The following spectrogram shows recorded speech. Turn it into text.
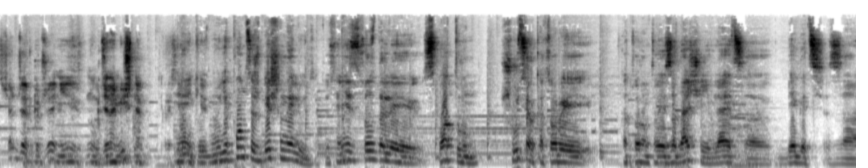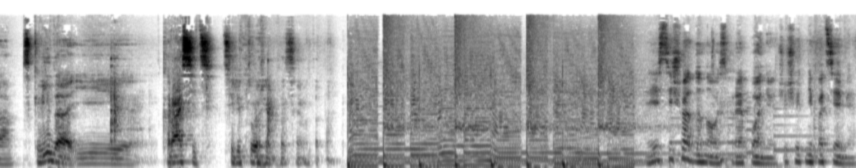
Сейчас JRPG, они, ну, динамичные, Ну, красивенькие. есть, ну, японцы же бешеные люди. То есть они создали Splatoon, шутер, который, в котором твоей задачей является бегать за сквида и красить территорию, назовем это так. Есть еще одна новость про Японию, чуть-чуть не по теме.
